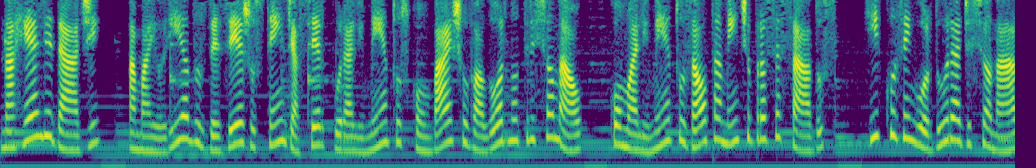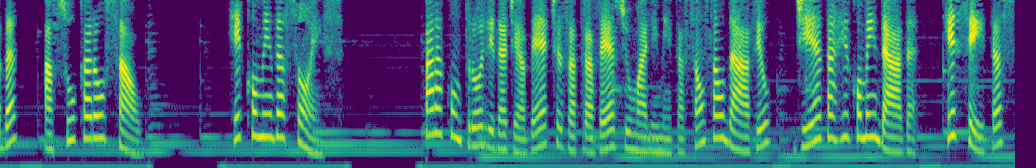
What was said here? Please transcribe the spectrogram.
na realidade, a maioria dos desejos tende a ser por alimentos com baixo valor nutricional, como alimentos altamente processados, ricos em gordura adicionada, açúcar ou sal. Recomendações: para controle da diabetes através de uma alimentação saudável, dieta recomendada, receitas,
